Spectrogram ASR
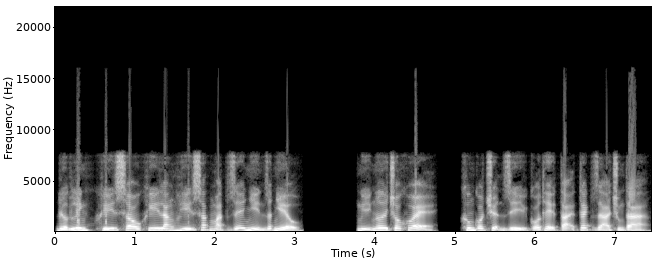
được linh khí sau khi lăng hy sắc mặt dễ nhìn rất nhiều. Nghỉ ngơi cho khỏe, không có chuyện gì có thể tại tách ra chúng ta.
